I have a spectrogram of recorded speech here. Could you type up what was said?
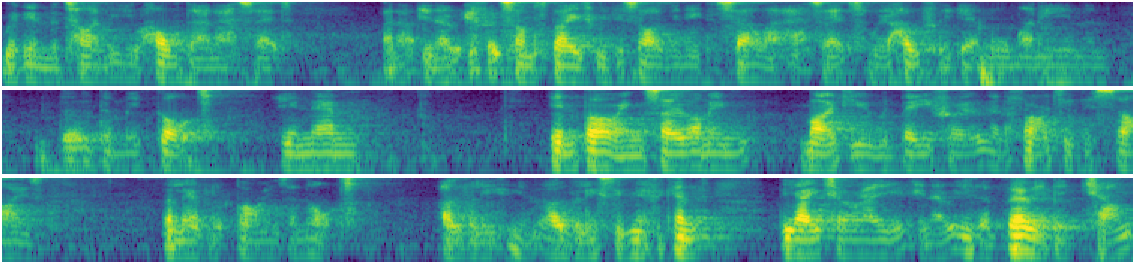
within the time that you hold that asset. And, uh, you know, if at some stage we decide we need to sell that asset, we'll hopefully get more money in than, than we've got in, um, in borrowing. So, I mean, my view would be for an authority of this size, the level of borrowings are not overly, you know, overly significant. The HRA, you know, is a very big chunk,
